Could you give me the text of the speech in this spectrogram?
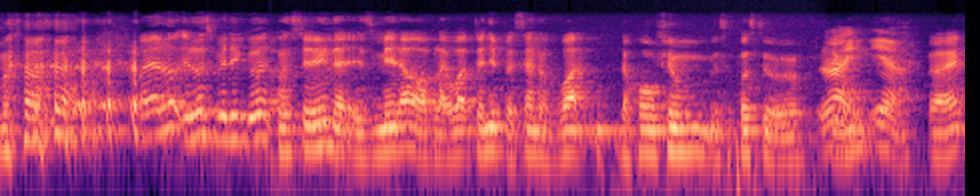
but yeah, look, it looks pretty good considering that it's made out of like what twenty percent of what the whole film is supposed to. film, right? Yeah. Right.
